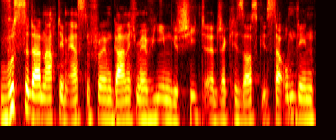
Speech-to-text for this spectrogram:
wusste da nach dem ersten Frame gar nicht mehr, wie ihm geschieht. Äh, Jack Lisowski ist da um den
